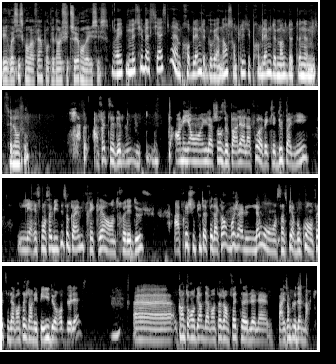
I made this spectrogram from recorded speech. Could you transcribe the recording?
et voici ce qu'on va faire pour que dans le futur on réussisse. Oui, Monsieur Bastia, est-ce qu'il y a un problème de gouvernance en plus du problème de manque d'autonomie, selon vous? En fait, en ayant eu la chance de parler à la fois avec les deux paliers, les responsabilités sont quand même très claires entre les deux. Après, je suis tout à fait d'accord. Moi, là où on s'inspire beaucoup, en fait, c'est davantage dans les pays d'Europe de l'Est euh, quand on regarde davantage, en fait, par exemple, le Danemark.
